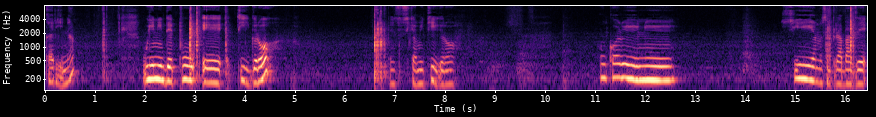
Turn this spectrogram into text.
carina Winnie the Pooh e Tigro. Penso si chiami Tigro. Un carini sì hanno sempre la base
